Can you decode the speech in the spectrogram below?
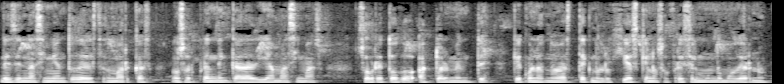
desde el nacimiento de estas marcas, nos sorprenden cada día más y más, sobre todo actualmente que con las nuevas tecnologías que nos ofrece el mundo moderno,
